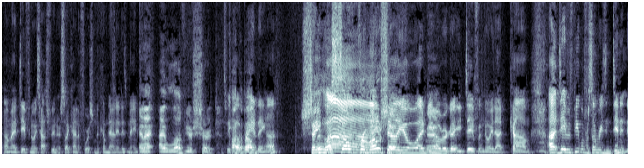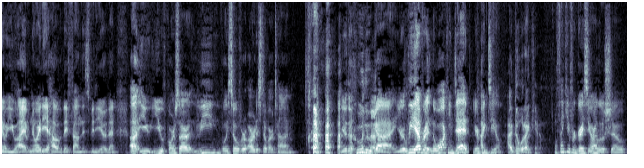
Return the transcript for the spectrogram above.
I'm at Dave Fennoy's house for dinner, so I kind of forced him to come down in his man cave. And I, I love your shirt. That's what we Talk call about branding, huh? Shameless Ah, self-promotion. I tell you what, Game Yeah. GameOverGreggy, Uh, Dave, if people for some reason didn't know you, I have no idea how they found this video. Then, uh, you, you of course are the voiceover artist of our time. You're the Hulu guy. You're Lee Everett in The Walking Dead. You're a big deal. I do what I can. Well, thank you for gracing our little show.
